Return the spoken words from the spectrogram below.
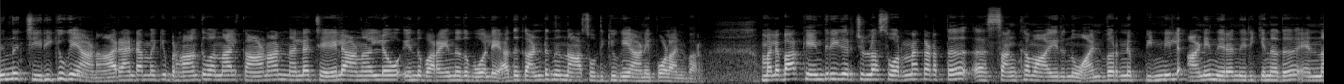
നിന്ന് ചിരിക്കുകയാണ്. ആരാണ്ടമ്മയ്ക്ക് ഭ്രാന്ത് വന്നാൽ കാണാൻ നല്ല ചേലാണല്ലോ എന്ന് പറയുന്നത് പോലെ അത് കണ്ടു നിന്ന് ആസ്വദിക്കുകയാണ് ഇപ്പോൾ അൻവർ. മലബാർ കേന്ദ്രീകരിച്ചുള്ള സ്വർണക്കടത്ത് സംഘമായിരുന്നു അൻവറിന് പിന്നിൽ അണിനിരന്നിരിക്കുന്നത് എന്ന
